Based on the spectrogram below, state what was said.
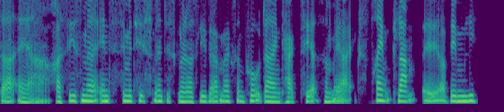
der er racisme og antisemitisme, det skal man også lige være opmærksom på. Der er en karakter, som er ekstremt klam øh, og vemmelig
